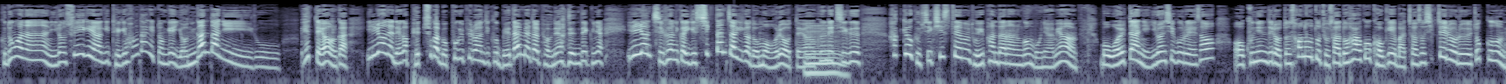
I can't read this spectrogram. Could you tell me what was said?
그동안은 이런 수의 계약이 되게 황당했던 게 연간 단위로 했대요. 그러니까 1년에 내가 배추가 몇 폭이 필요한지 그 매달 매달 변해야 되는데 그냥 1년치 하니까 이게 식단 짜기가 너무 어려웠대요. 음. 그런데 지금 학교 급식 시스템을 도입한다라는 건 뭐냐면 뭐 월 단위 이런 식으로 해서 어 군인들이 어떤 선호도 조사도 하고 거기에 맞춰서 식재료를 조금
